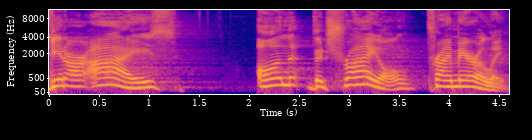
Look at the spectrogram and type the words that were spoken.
get our eyes on the trial primarily,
